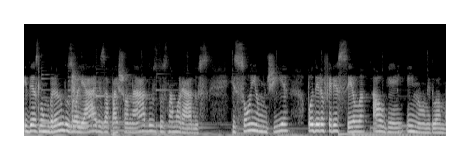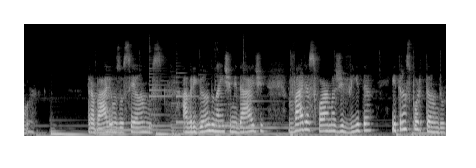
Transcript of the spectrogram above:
e deslumbrando os olhares apaixonados dos namorados que sonham um dia poder oferecê-la a alguém em nome do amor. Trabalham os oceanos, abrigando na intimidade várias formas de vida e transportando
